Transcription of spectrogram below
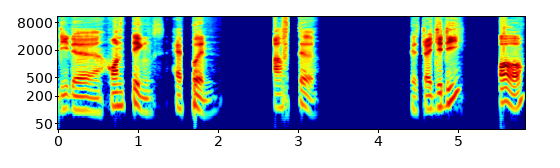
did the hauntings happen after the tragedy or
